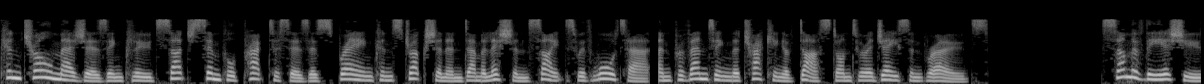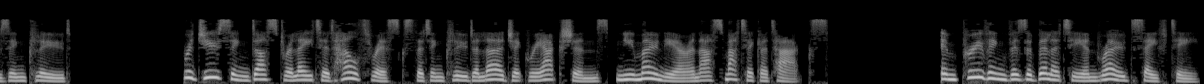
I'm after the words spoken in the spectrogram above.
Control measures include such simple practices as spraying construction and demolition sites with water, and preventing the tracking of dust onto adjacent roads. Some of the issues include Reducing dust-related health risks that include allergic reactions, pneumonia and asthmatic attacks. Improving visibility and road safety.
